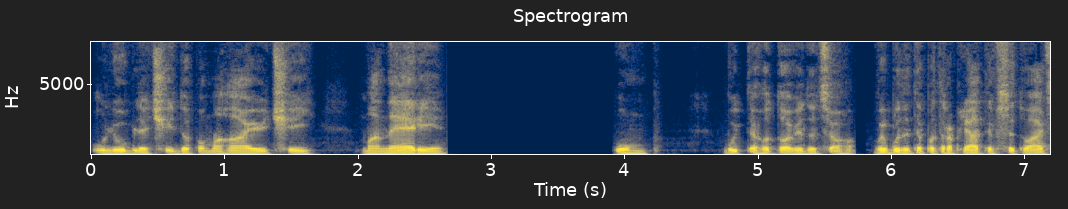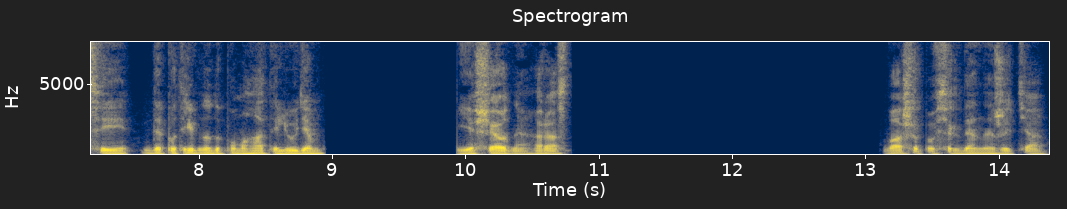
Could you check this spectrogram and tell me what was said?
у люблячій, допомагаючій манері. Ум. Будьте готові до цього. Ви будете потрапляти в ситуації, де потрібно допомагати людям. Є ще одне, гаразд. Ваше повсякденне життя.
